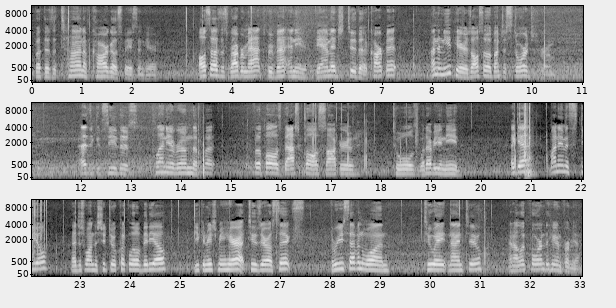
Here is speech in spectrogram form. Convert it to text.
But there's a ton of cargo space in here. Also has this rubber mat to prevent any damage to the carpet. Underneath here is also a bunch of storage room. As you can see, there's plenty of room to put footballs, basketballs, soccer, tools, whatever you need. Again, my name is Steele, and I just wanted to shoot you a quick little video. You can reach me here at 206 371 2892, and I look forward to hearing from you.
